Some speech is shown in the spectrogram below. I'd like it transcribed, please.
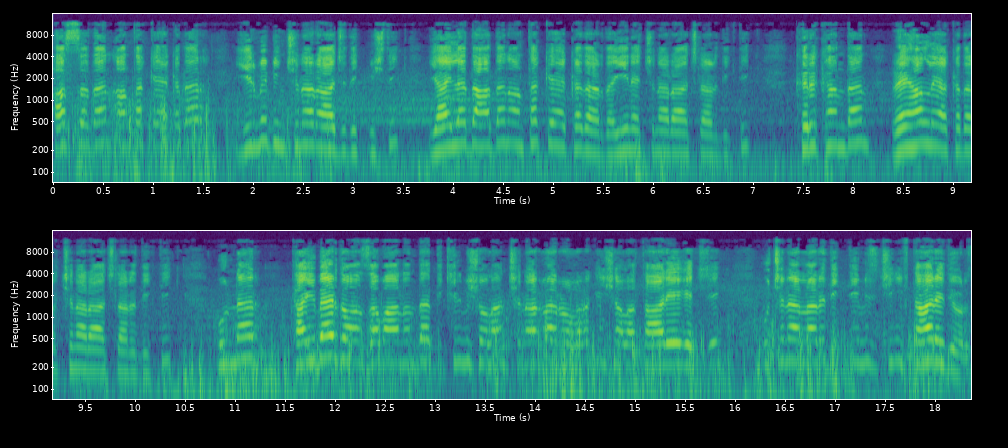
Hassa'dan Antakya'ya kadar 20 bin çınar ağacı dikmiştik. Yayla Dağ'dan Antakya'ya kadar da yine çınar ağaçları diktik. Kırıkan'dan Reyhanlı'ya kadar çınar ağaçları diktik. Bunlar Tayyip Erdoğan zamanında dikilmiş olan çınarlar olarak inşallah tarihe geçecek. Bu çınarları diktiğimiz için iftihar ediyoruz.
